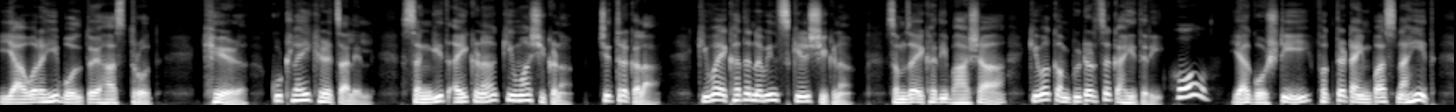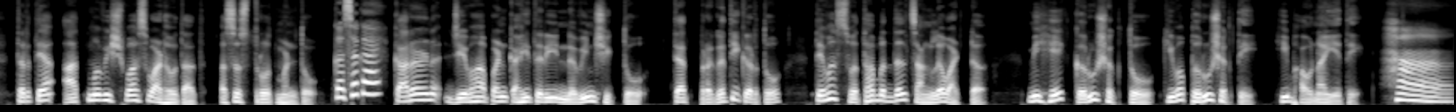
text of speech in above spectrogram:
यावरही बोलतोय हा स्त्रोत खेळ कुठलाही खेळ चालेल. संगीत ऐकणं किंवा शिकणं चित्रकला किंवा एखादं नवीन स्किल शिकणं. समजा एखादी भाषा किंवा कम्प्युटरचं काहीतरी. हो. या गोष्टी फक्त टाइमपास नाहीत तर त्या आत्मविश्वास वाढवतात असं स्त्रोत म्हणतो. कसं काय? कारण जेव्हा आपण काहीतरी नवीन शिकतो त्यात प्रगती करतो तेव्हा स्वतःबद्दल चांगलं वाटतं. मी हे करू शकतो किंवा करू शकते ही भावना येते. हां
